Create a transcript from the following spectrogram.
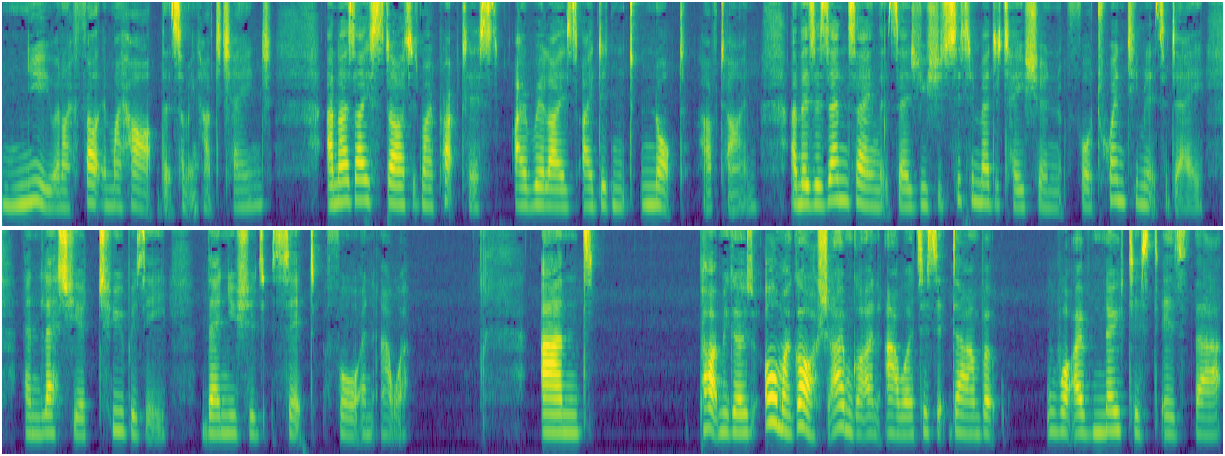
knew and I felt in my heart that something had to change. And as I started my practice, I realized I didn't not have time. And there's a Zen saying that says you should sit in meditation for 20 minutes a day unless you're too busy, then you should sit for an hour. And part of me goes, Oh my gosh, I haven't got an hour to sit down. But what I've noticed is that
